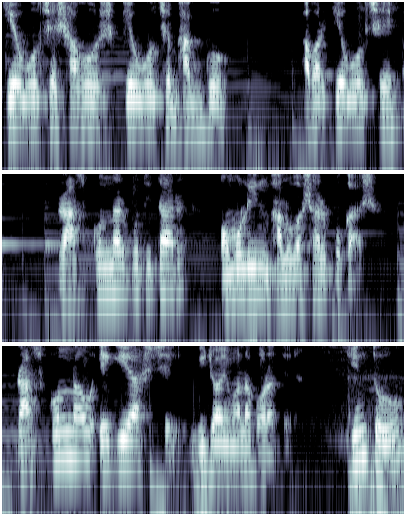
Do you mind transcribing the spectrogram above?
কেউ বলছে সাহস, কেউ বলছে ভাগ্য, আবার কেউ বলছে রাজকন্যার প্রতি তার অমলিন ভালোবাসার প্রকাশ। রাজকন্যাও এগিয়ে আসছে বিজয়মালা পরাতে। কিন্তু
